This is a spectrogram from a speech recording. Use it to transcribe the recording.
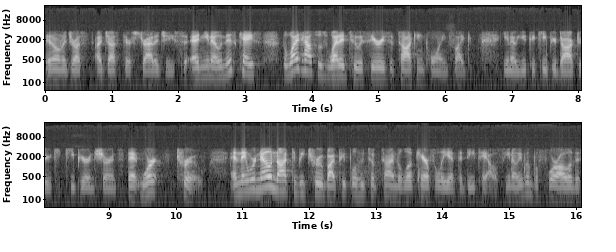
They don't adjust adjust their strategies. And you know, in this case, the White House was wedded to a series of talking points like, you know, you could keep your doctor, you could keep your insurance that weren't true and they were known not to be true by people who took time to look carefully at the details. You know, even before all of this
